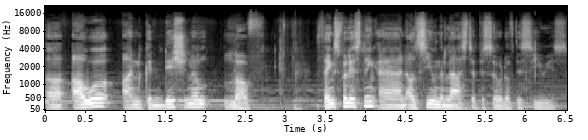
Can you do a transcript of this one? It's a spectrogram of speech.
uh, our unconditional love. Thanks for listening, and I'll see you in the last episode of this series.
